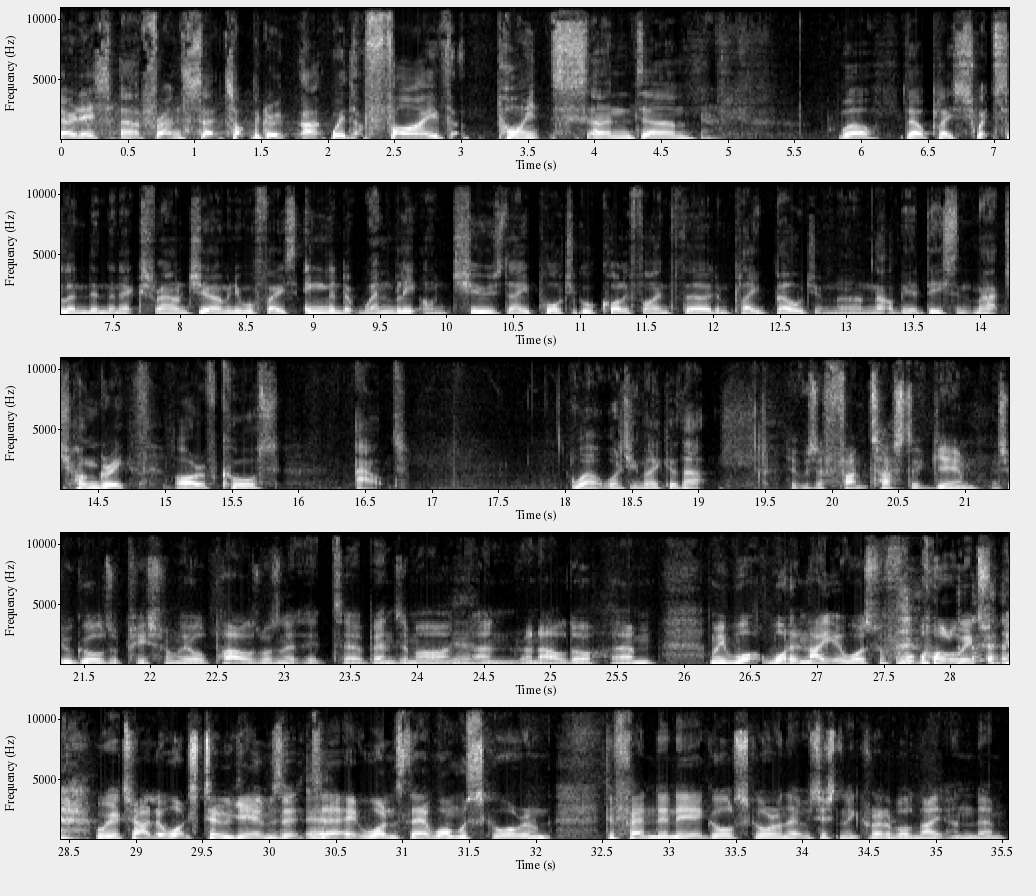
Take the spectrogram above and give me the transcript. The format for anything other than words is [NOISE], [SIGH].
There it is. Uh, France uh, top the group uh, with five points, and um, well, they'll play Switzerland in the next round. Germany will face England at Wembley on Tuesday. Portugal qualifying third and play Belgium. Um, that'll be a decent match. Hungary are, of course, out. Well, what do you make of that? It was a fantastic game. Two goals apiece from the old pals, wasn't it? it uh, Benzema and, Yeah. and Ronaldo. Um, I mean, what what a night it was for football. [LAUGHS] we, tr- we were trying to watch two games at, Yeah. uh, at once there. One was scoring, defending, a goal scoring. It was just an incredible night, and um,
